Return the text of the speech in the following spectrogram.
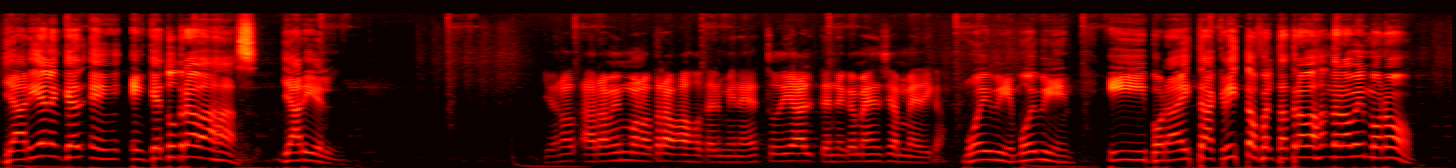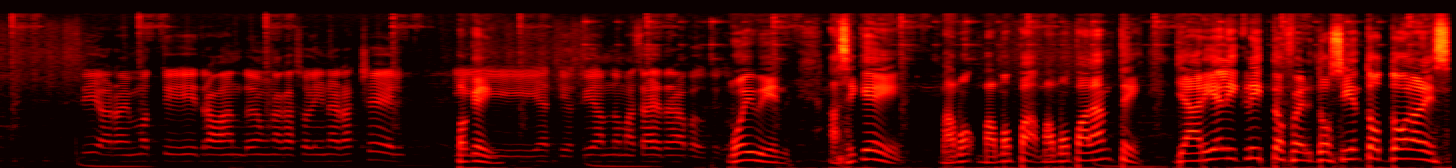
Yariel, ¿en qué, en, en qué tú trabajas? Yariel. Yo no, ahora mismo no trabajo, terminé de estudiar técnico de emergencias médicas. Muy bien, muy bien. Y por ahí está Christopher, ¿está trabajando ahora mismo o no? Sí, ahora mismo estoy trabajando en una gasolinera Shell Ok. y estoy estudiando masaje terapéutico. Muy bien. Así que vamos, vamos para vamos para adelante. Yariel y Christopher, 200 dólares.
